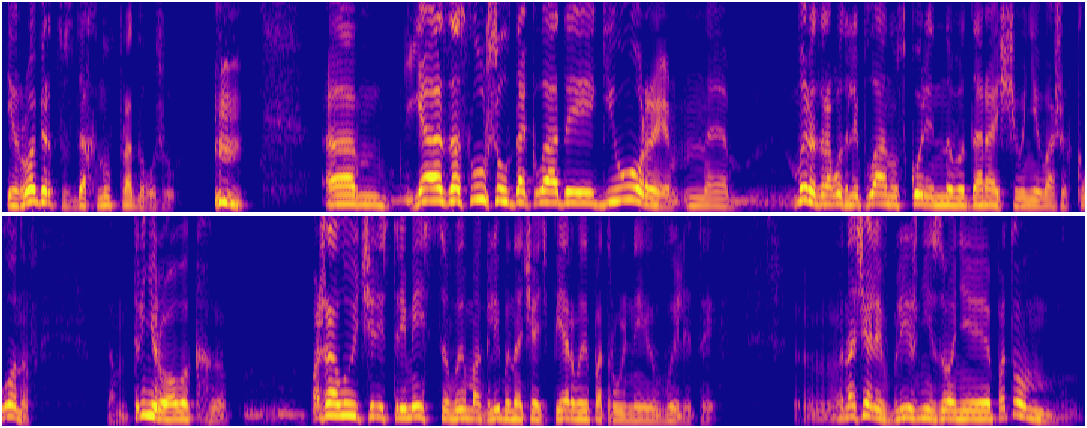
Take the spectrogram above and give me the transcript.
И Роберт, вздохнув, продолжил. «Я заслушал доклады Георы. Э, мы разработали план ускоренного доращивания ваших клонов, тренировок, Пожалуй, через три месяца вы могли бы начать первые патрульные вылеты. Вначале в ближней зоне, потом...»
